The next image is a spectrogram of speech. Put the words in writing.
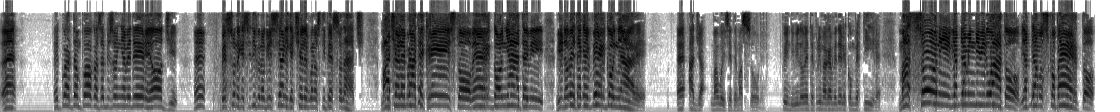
Eh? E guarda un po' cosa bisogna vedere oggi. Eh? Persone che si dicono cristiani che celebrano sti personaggi. ma celebrate Cristo, vergognatevi, vi dovete che vergognare. Eh, ah già, ma voi siete massoni, quindi vi dovete prima ravvedere e convertire. Massoni, vi abbiamo individuato, vi abbiamo scoperto,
